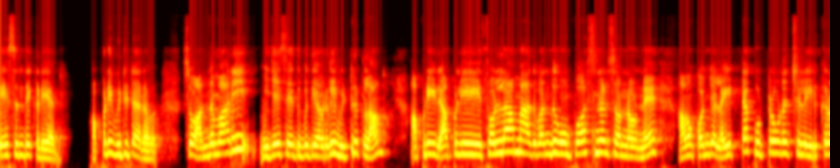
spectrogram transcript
பேசுனதே கிடையாது. அப்படி விட்டுட்டார் அவர். ஸோ அந்த மாதிரி விஜய் சேதுபதி அவர்கள் விட்டுருக்கலாம். அப்படி அப்படி சொல்லாமல் அது வந்து உன் பர்சனல் சொன்னோடனே அவன் கொஞ்சம் லைட்டாக குற்ற உணர்ச்சியில் இருக்கிற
